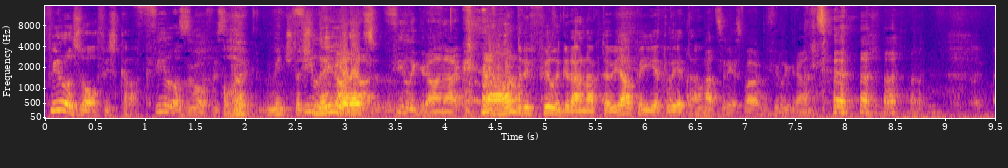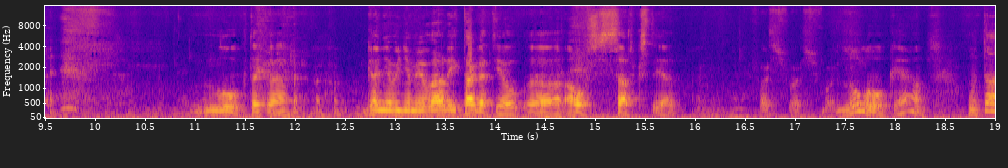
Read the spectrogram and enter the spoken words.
Filozofiskāk. Filozofiski. Oi, viņš taču neieredz- Filigrānāk. Andri, filigrānāk tev jāpieiet lietām. Atceries vārdu filigrāns. Lūk, tā kā gan jau viņam jau arī tagad jau uh, ausis sarkst. Ja? forši, forši, forši. Nu, lūk, jā. Un tā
